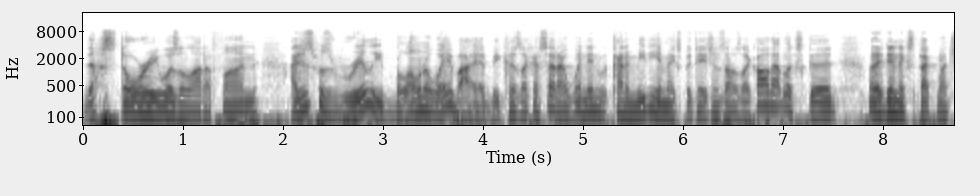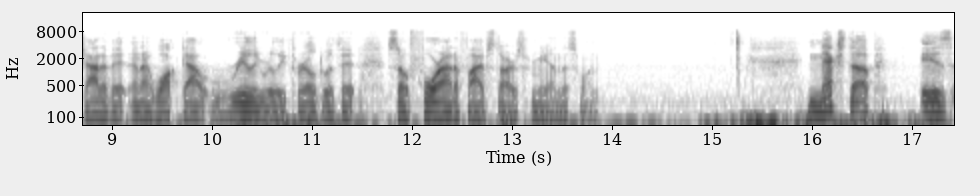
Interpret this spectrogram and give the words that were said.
the story was a lot of fun. I just was really blown away by it because like I said, I went in with kind of medium expectations. I was like, "Oh, that looks good," but I didn't expect much out of it and I walked out really really thrilled with it. So 4 out of 5 stars for me on this one. Next up is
